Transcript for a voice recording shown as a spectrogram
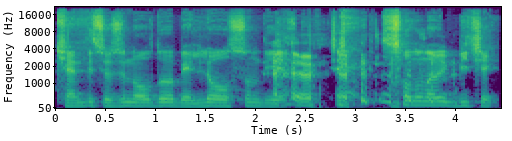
Kendi sözün olduğu belli olsun diye sonuna bir bir çek.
